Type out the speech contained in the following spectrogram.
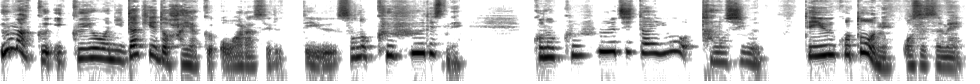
うまくいくようにだけど早く終わらせるっていう、その工夫ですね。この工夫自体を楽しむっていうことをね、おすすめ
